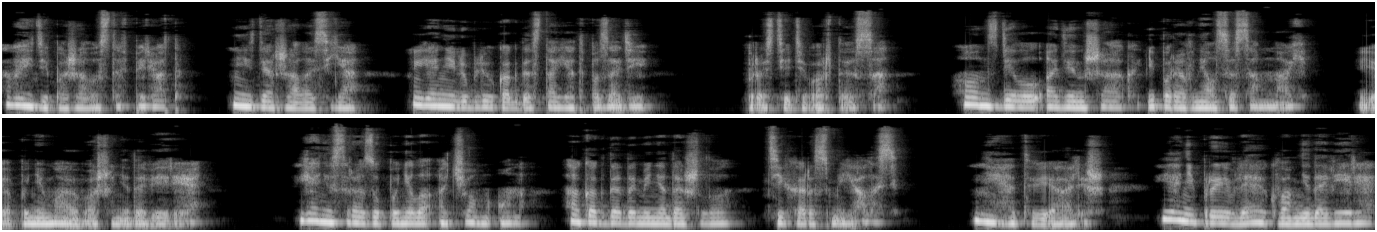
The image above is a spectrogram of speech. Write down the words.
«Выйди, пожалуйста, вперед». Не сдержалась я. Я не люблю, когда стоят позади. «Простите, Вартеса». Он сделал один шаг и поравнялся со мной. «Я понимаю ваше недоверие». Я не сразу поняла, о чем он, а когда до меня дошло, тихо рассмеялась. «Нет, Виалиш, я не проявляю к вам недоверия.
